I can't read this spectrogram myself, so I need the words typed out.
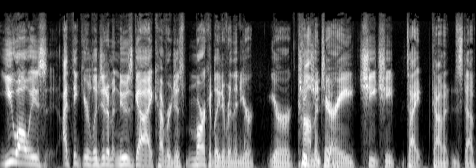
you always I think your legitimate news guy coverage is markedly different than your your commentary sheet, yeah. cheat sheet type comment and stuff.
